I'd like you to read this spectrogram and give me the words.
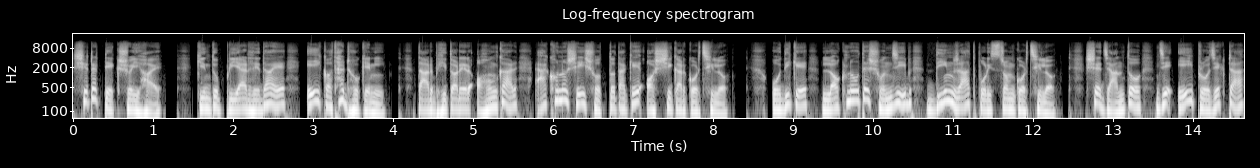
সেটা টেকসই হয়। কিন্তু প্রিয়ার হৃদয়ে এই কথা ঢোকেনি। তার ভিতরের অহংকার এখনও সেই সত্যতাকে অস্বীকার করছিল। ওদিকে লখনৌতে সঞ্জীব দিনরাত পরিশ্রম করছিল। সে জানত যে এই প্রজেক্টটা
